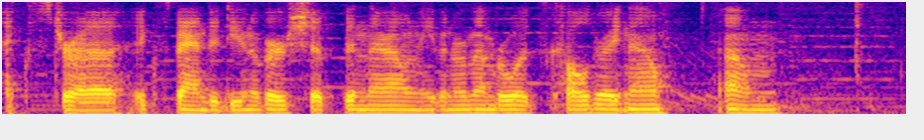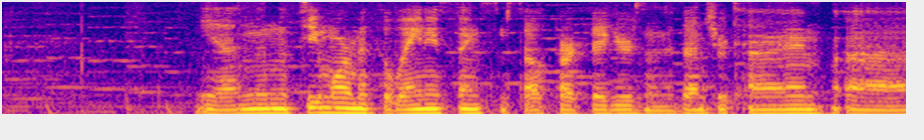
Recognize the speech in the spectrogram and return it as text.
extra expanded universe ship in there. I don't even remember what it's called right now. Um, yeah, and then a few more miscellaneous things, some South Park figures and Adventure Time, uh,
